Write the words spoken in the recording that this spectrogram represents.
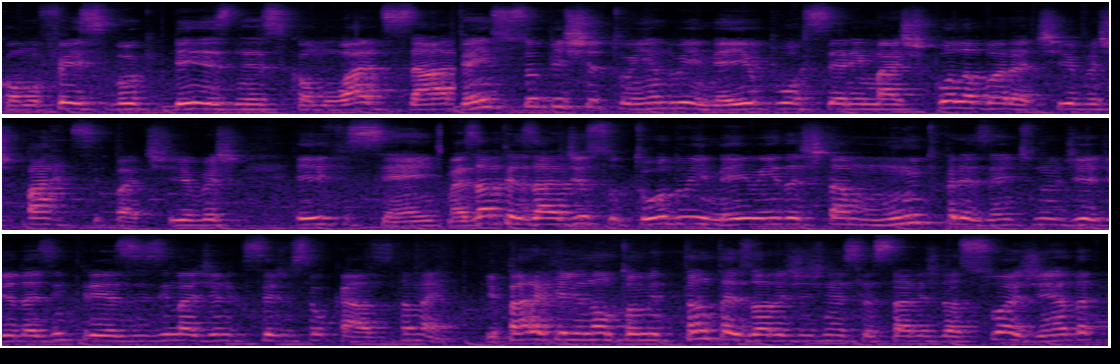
como Facebook Business, como WhatsApp, vêm substituindo o e-mail por serem mais colaborativas, participativas eficientes. Mas apesar disso tudo, o e-mail ainda está muito presente no dia a dia das empresas, imagino que seja o seu caso também. E para que ele não tome tantas horas desnecessárias da sua agenda,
